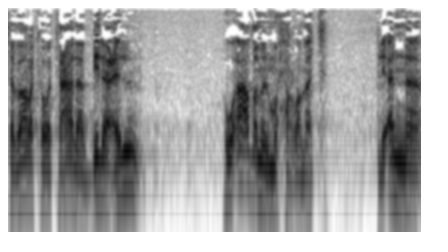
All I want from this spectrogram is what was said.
تبارك وتعالى بلا علم هو أعظم المحرمات لأن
